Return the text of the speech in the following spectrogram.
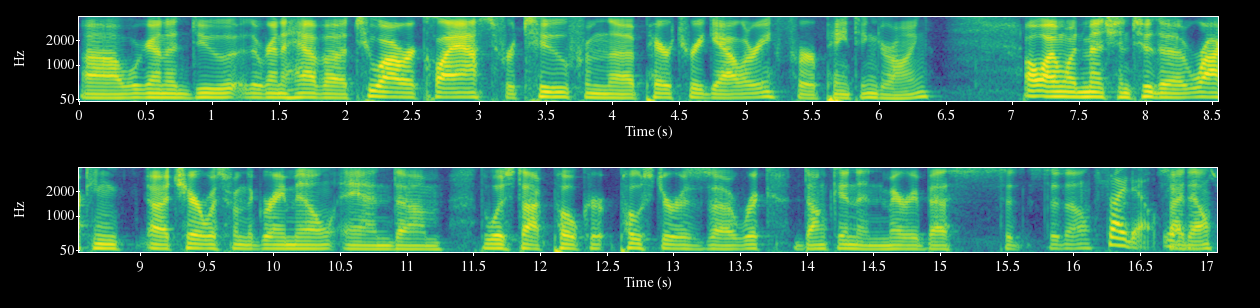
Uh, we're gonna do. They're gonna have a two-hour class for two from the Pear Tree Gallery for painting, drawing. Oh, I want to mention too. The rocking uh, chair was from the Gray Mill, and um, the Woodstock poker, poster is uh, Rick Duncan and Mary Beth Sid- Sidell. Seidel, yes. Seidel.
